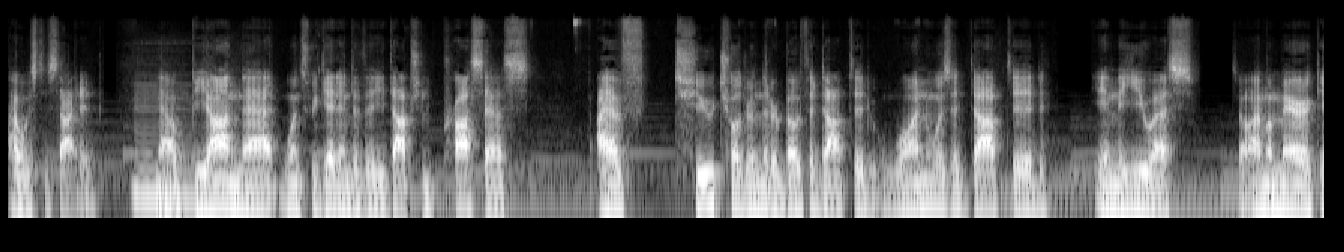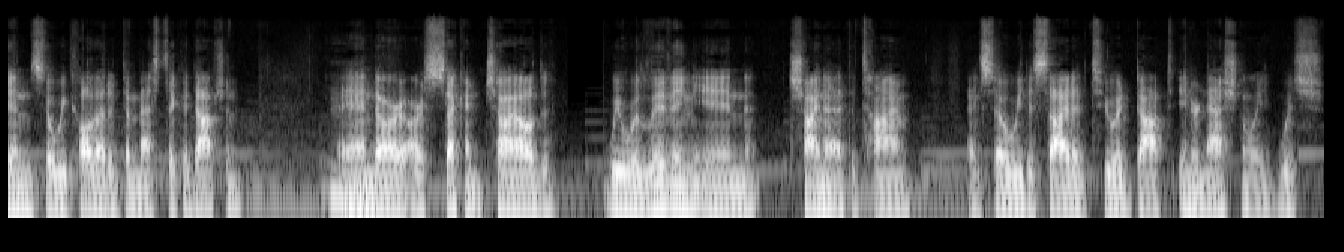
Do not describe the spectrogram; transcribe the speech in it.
i was decided. Now, mm. beyond that, once we get into the adoption process, I have two children that are both adopted. One was adopted in the US. So I'm American, so we call that a domestic adoption. Mm-hmm. And our, our second child, we were living in China at the time. And so we decided to adopt internationally, which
